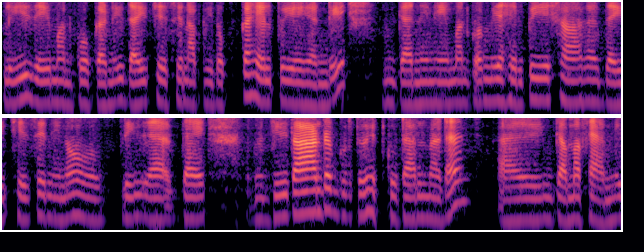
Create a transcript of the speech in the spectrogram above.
ప్లీజ్ ఏమనుకోకండి దయచేసి నాకు ఇది ఒక్క హెల్ప్ చేయండి. ఇంకా నేను ఏమనుకో మీరు హెల్ప్ చేసిన దయచేసి నేను ప్లీజ్ దయ జీవితాంతం గుర్తుపెట్టుకుంటాను అనమాట ఇంకా మా ఫ్యామిలీ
